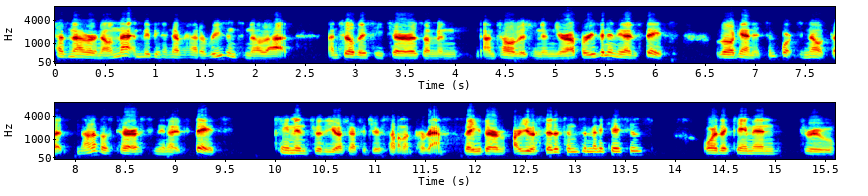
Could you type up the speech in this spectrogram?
have never known that, and maybe have never had a reason to know that until they see terrorism in, on television in Europe or even in the United States. Although, again, it's important to note that none of those terrorists in the United States came in through the U.S. Refugee Resettlement Program. They either are U.S. citizens in many cases, or they came in through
